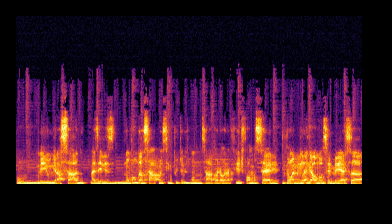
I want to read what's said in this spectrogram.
ou meio engraçado. Mas eles não vão dançar com esse intuito, eles vão dançar a coreografia de forma séria. Então é bem legal você ver essa,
